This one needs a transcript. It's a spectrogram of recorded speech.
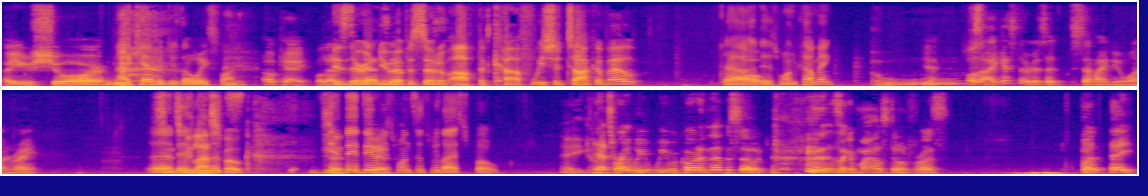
Are you sure? My cabbage is always fun. Okay. Well, that's, Is there a new it. episode of Off the Cuff we should talk about? Uh, Oh. There's one coming. Oh, Yeah. Well, I guess there is a semi-new one, right? Uh, since there's we one last spoke. Yeah, there, there Yeah. is one since we last spoke. There you go. That's right. We we recorded an episode. that's like a milestone for us. But hey,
